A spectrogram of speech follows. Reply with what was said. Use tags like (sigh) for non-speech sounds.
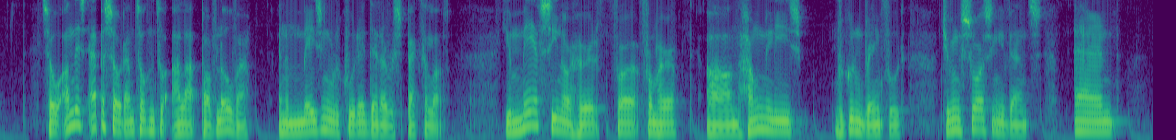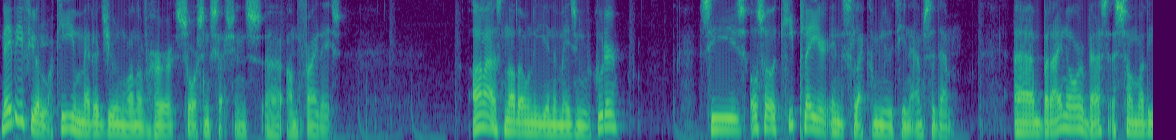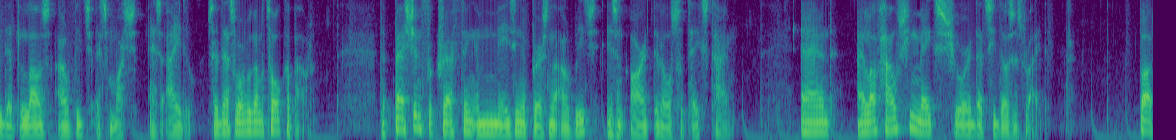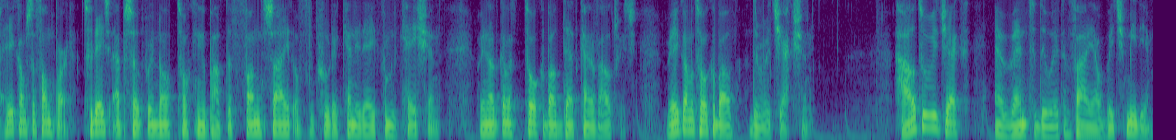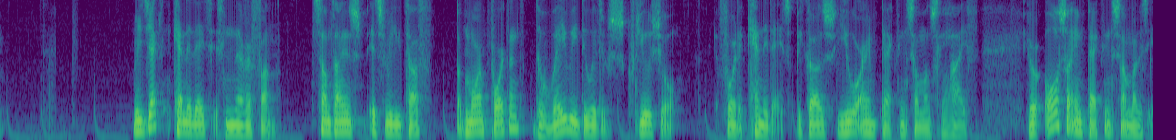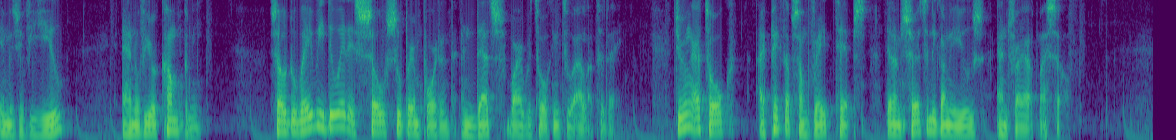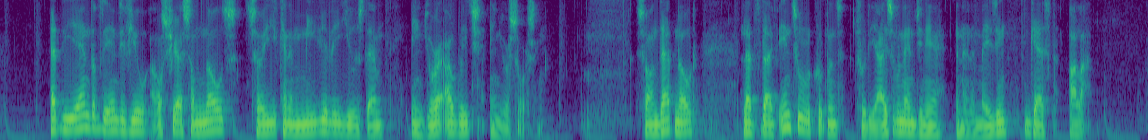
So on this episode, I'm talking to Alla Pavlova, an amazing recruiter that I respect a lot. You may have seen or heard for, from her on Hung Lee's Recruiting Brain Food during sourcing events and Maybe if you're lucky, you met her during one of her sourcing sessions uh, on Fridays. Alla is not only an amazing recruiter, she's also a key player in the Slack community in Amsterdam. Um, but I know her best as somebody that loves outreach as much as I do. So that's what we're going to talk about. The passion for crafting amazing and personal outreach is an art that also takes time. And I love how she makes sure that she does it right. But here comes the fun part. Today's episode, we're not talking about the fun side of recruiter candidate communication. We're not going to talk about that kind of outreach. We're going to talk about the rejection. How to reject and when to do it via which medium. Rejecting candidates is never fun. Sometimes it's really tough, but more important, the way we do it is crucial for the candidates because you are impacting someone's life you're also impacting somebody's image of you and of your company. So the way we do it is so super important, and that's why we're talking to Alla today. During our talk, I picked up some great tips that I'm certainly going to use and try out myself. At the end of the interview, I'll share some notes so you can immediately use them in your outreach and your sourcing. So, on that note, let's dive into recruitment through the eyes of an engineer and an amazing guest, Alla.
